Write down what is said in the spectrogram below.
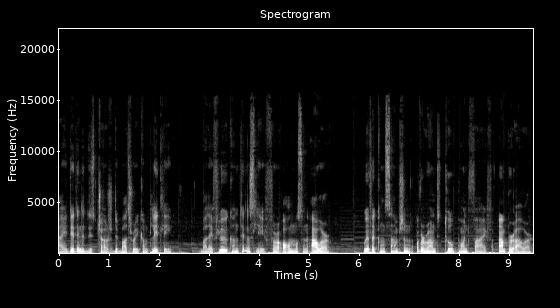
I didn't discharge the battery completely, but I flew continuously for almost an hour, with a consumption of around 2.5 ampere hour.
